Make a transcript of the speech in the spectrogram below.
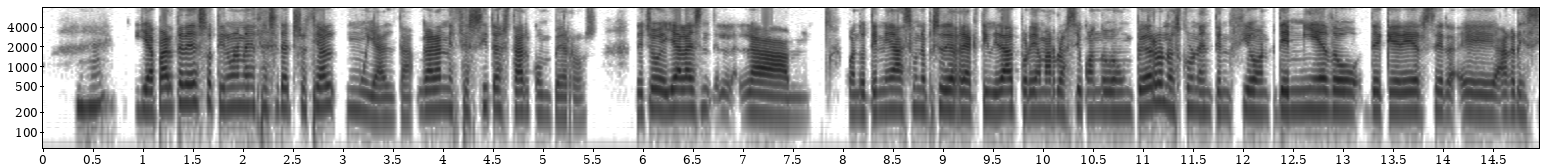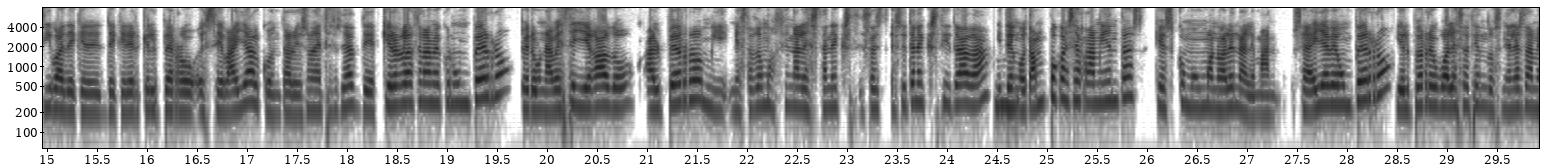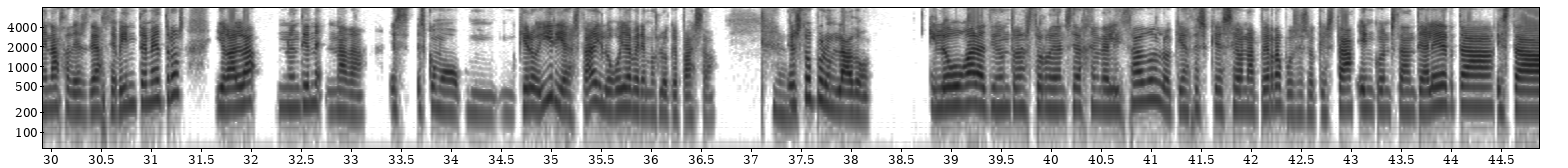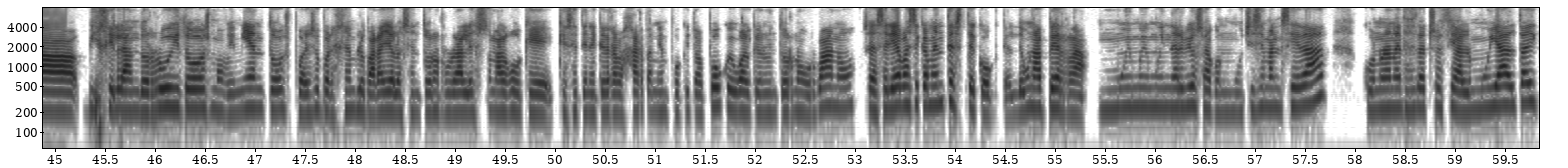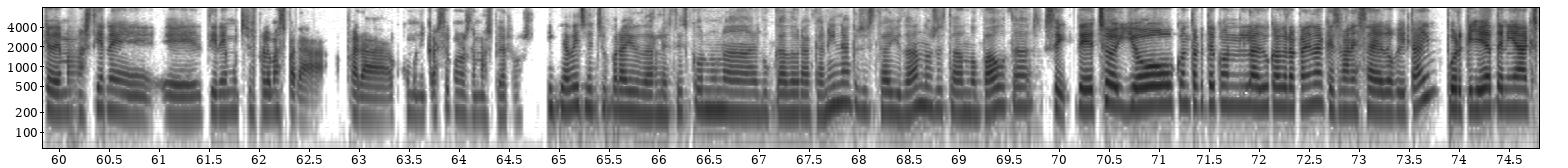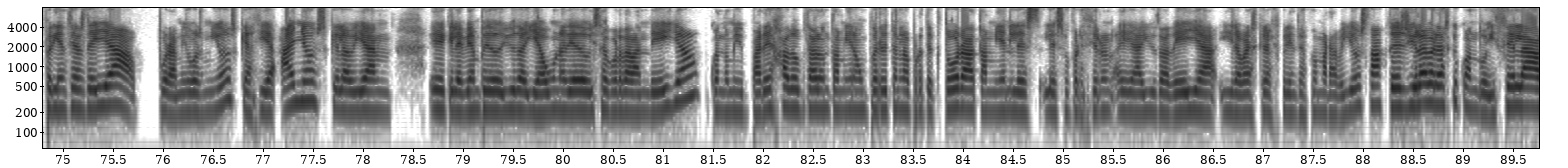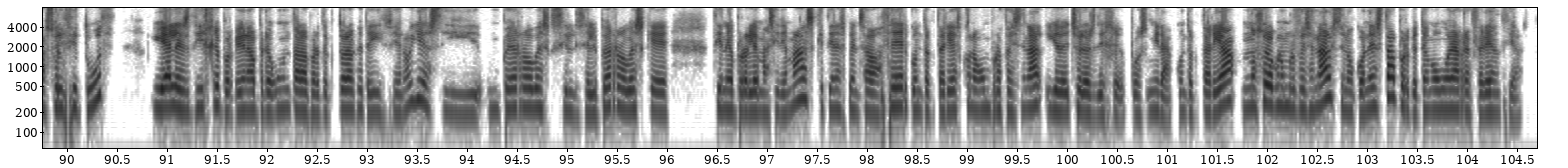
y aparte de eso tiene una necesidad social muy alta. Gara necesita estar con perros. De hecho, ella la, la, cuando tiene así un episodio de reactividad, por llamarlo así, cuando ve un perro, no es con una intención de miedo, de querer ser eh, agresiva, de, que, de querer que el perro eh, se vaya, al contrario, es una necesidad de quiero relacionarme con un perro, pero una vez he llegado al perro, mi, estado emocional es tan estoy tan excitada y tengo tan pocas herramientas que es como un manual en alemán. O sea, ella ve a un perro y el perro igual está haciendo señales de amenaza desde hace 20 metros y Gala no entiende nada. Es, es como, mm, quiero ir y ya está, y luego ya veremos lo que pasa. Esto por un lado. Y luego Gala tiene un trastorno de ansiedad generalizado, lo que hace es que sea una perra, pues eso, que está en constante alerta, está vigilando ruidos, movimientos. Por eso, por ejemplo, para ella los entornos rurales son algo que, que, se tiene que trabajar también poquito a poco, igual que en un entorno urbano. O sea, sería básicamente este cóctel de una perra muy, muy, muy nerviosa, con muchísima ansiedad, con una necesidad social muy alta y que además tiene, eh, tiene muchos problemas para, para comunicarse con los demás perros. ¿Y qué habéis hecho para ayudarle? ¿Estáis con una educadora canina que os está ayudando, os está dando pautas? Sí, de hecho yo contacté con la educadora canina que es Vanessa de Doggy Time porque yo ya tenía experiencias de ella por amigos míos que hacía años que le habían, eh, que le habían pedido ayuda y aún a día de hoy se acordaban de ella. Cuando mi pareja adoptaron también a un perrito en la protectora, también les, les ofrecieron eh, ayuda de ella y la verdad es que la experiencia fue maravillosa. Entonces yo la verdad es que cuando hice la solicitud, y ya les dije, porque hay una pregunta a la protectora que te dicen, oye, si un perro ves, si, el perro ves que tiene problemas y demás, ¿qué tienes pensado hacer? ¿Contactarías con algún profesional? Y yo de hecho les dije, pues mira, contactaría no solo con un profesional, sino con esta porque tengo buenas referencias.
